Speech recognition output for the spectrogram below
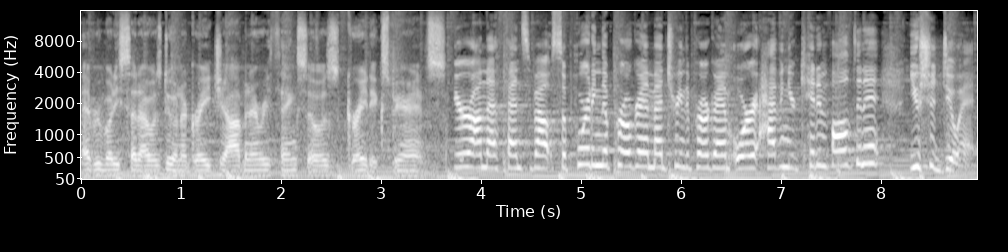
everybody said I was doing a great job and everything, so it was a great experience. If You're on that fence about supporting the program, mentoring the program, or having your kid involved in it, you should do it.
